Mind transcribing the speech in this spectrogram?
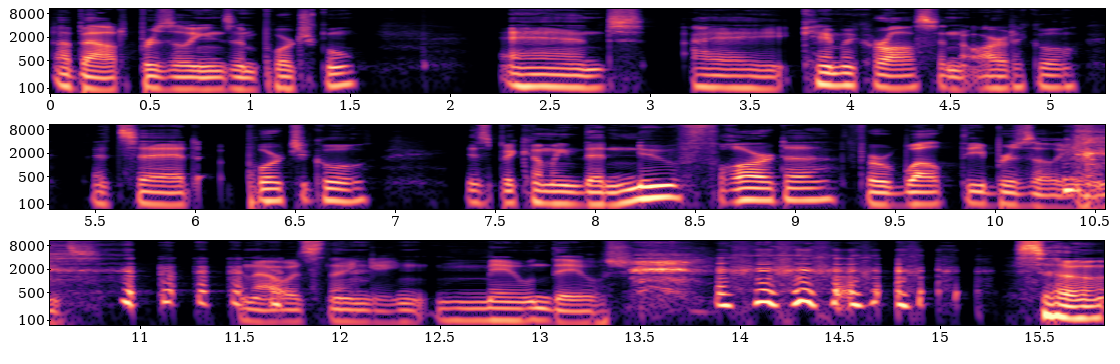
about Brazilians in Portugal, and I came across an article that said Portugal is becoming the new Florida for wealthy Brazilians. and I was thinking, meu Deus. So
